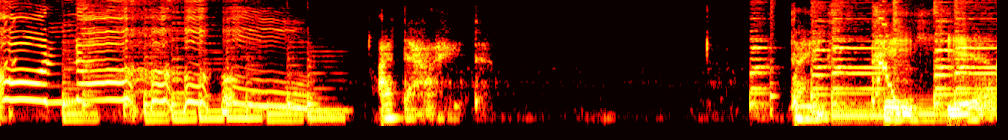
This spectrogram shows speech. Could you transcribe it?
Oh no. I died. Thanks to you.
